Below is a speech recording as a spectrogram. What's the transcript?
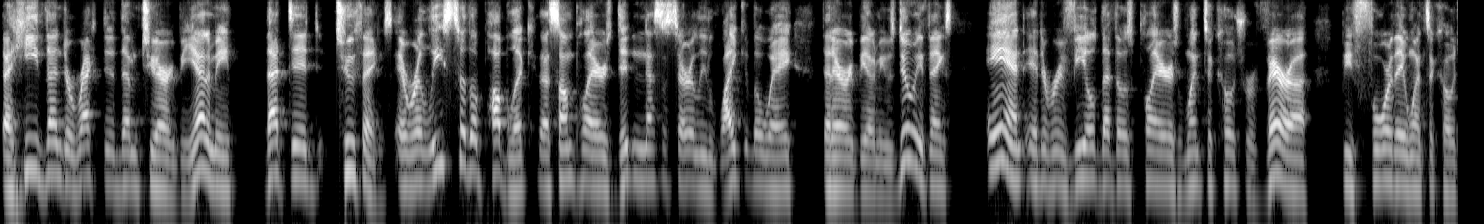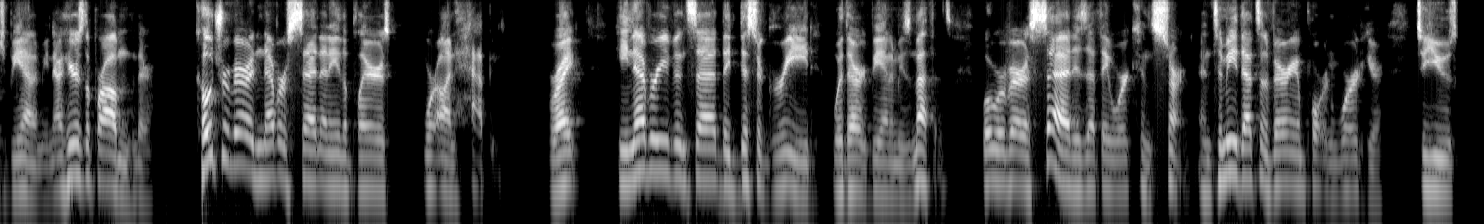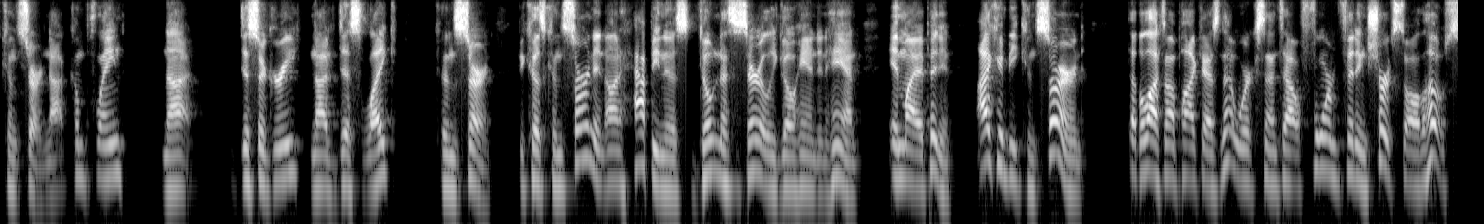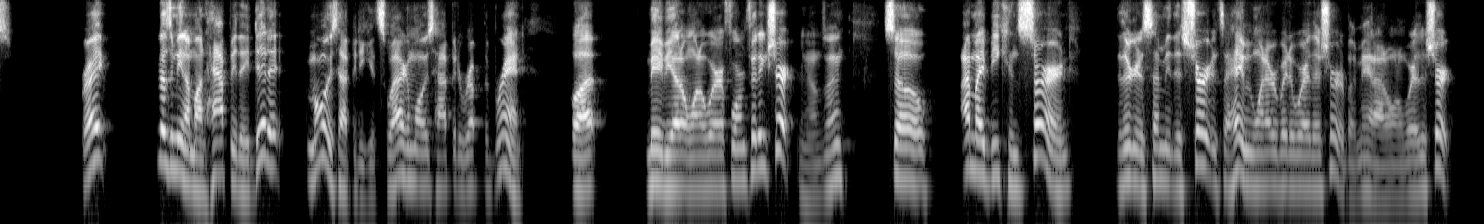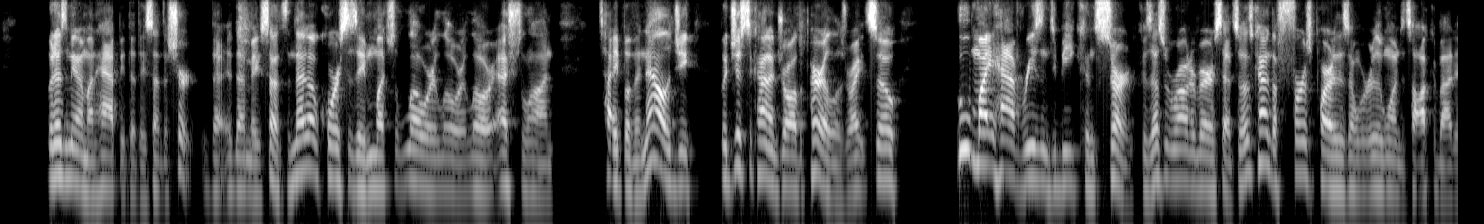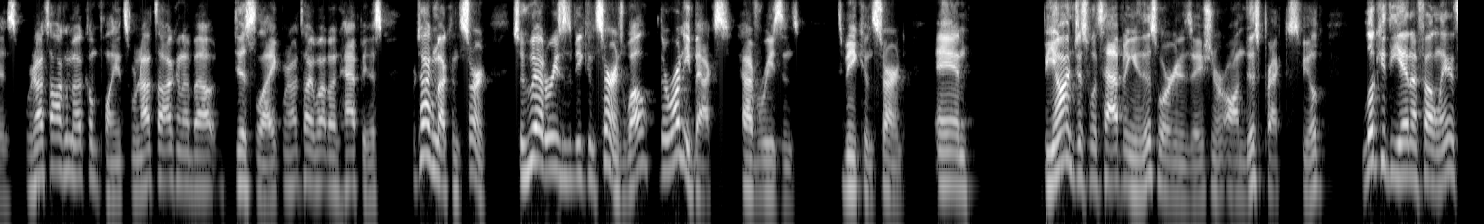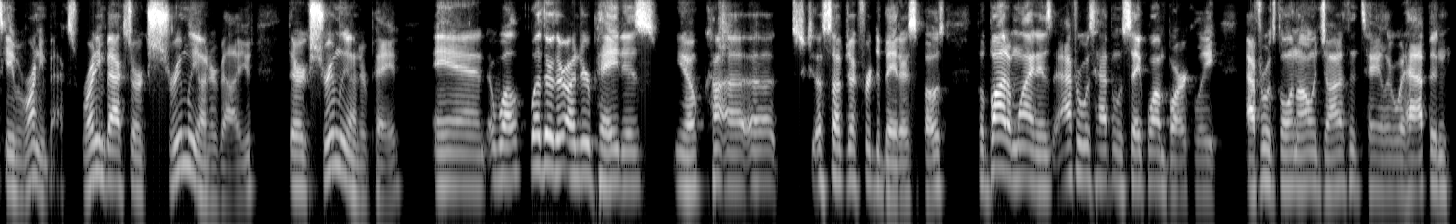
that he then directed them to Eric Bieniemy. That did two things. It released to the public that some players didn't necessarily like the way that Eric Bieniemy was doing things, and it revealed that those players went to Coach Rivera before they went to Coach Bieniemy. Now, here's the problem there: Coach Rivera never said any of the players were unhappy, right? He never even said they disagreed with Eric Bieniemy's methods. What Rivera said is that they were concerned, and to me, that's a very important word here to use: concern, not complain, not disagree, not dislike, concern. Because concern and unhappiness don't necessarily go hand in hand, in my opinion. I could be concerned that the Locked On Podcast Network sent out form-fitting shirts to all the hosts, right? It doesn't mean I'm unhappy they did it. I'm always happy to get swag. I'm always happy to rep the brand. But maybe I don't want to wear a form fitting shirt. You know what I'm saying? So I might be concerned that they're going to send me this shirt and say, hey, we want everybody to wear this shirt. But man, I don't want to wear the shirt. But it doesn't mean I'm unhappy that they sent the shirt. That, that makes sense. And that, of course, is a much lower, lower, lower echelon type of analogy, but just to kind of draw the parallels, right? So who might have reason to be concerned? Because that's what Ron Rivera said. So that's kind of the first part of this I really wanted to talk about is we're not talking about complaints. We're not talking about dislike. We're not talking about unhappiness. We're talking about concern. So who had reasons to be concerned? Well, the running backs have reasons to be concerned. And beyond just what's happening in this organization or on this practice field, look at the NFL landscape of running backs. Running backs are extremely undervalued. They're extremely underpaid. And well, whether they're underpaid is, you know, uh, uh, a subject for debate, I suppose. But bottom line is, after what's happened with Saquon Barkley, after what's going on with Jonathan Taylor, what happened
